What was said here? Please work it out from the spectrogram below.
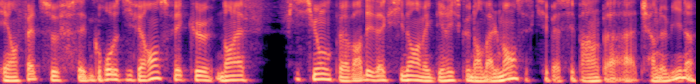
et en fait, ce, cette grosse différence fait que dans la fission peut avoir des accidents avec des risques d'emballement. C'est ce qui s'est passé par exemple à Tchernobyl.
